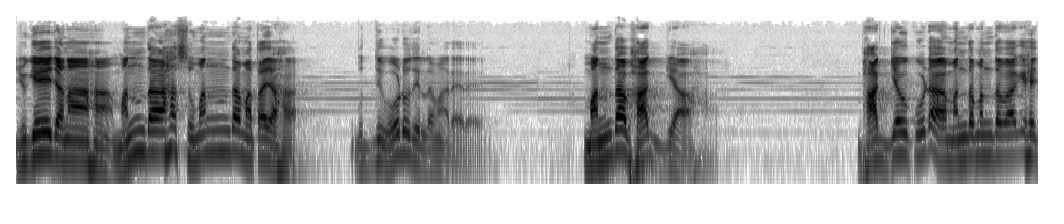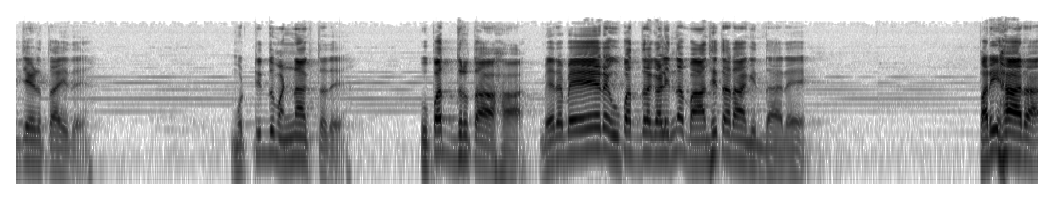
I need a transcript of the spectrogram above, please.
ಯುಗೇ ಜನಾ ಮಂದಾಹ ಸುಮಂದ ಮತಯ ಬುದ್ಧಿ ಓಡುವುದಿಲ್ಲ ಮಾರ್ಯಾರೆ ಮಂದ ಭಾಗ್ಯ ಭಾಗ್ಯವು ಕೂಡ ಮಂದ ಮಂದವಾಗಿ ಹೆಜ್ಜೆ ಇಡ್ತಾ ಇದೆ. ಮುಟ್ಟಿದ್ದು ಮಣ್ಣಾಗ್ತದೆ. ಉಪದ್ರುತಾಹ. ಬೇರೆ ಬೇರೆ ಉಪದ್ರಗಳಿಂದ ಬಾಧಿತರಾಗಿದ್ದಾರೆ. ಪರಿಹಾರ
